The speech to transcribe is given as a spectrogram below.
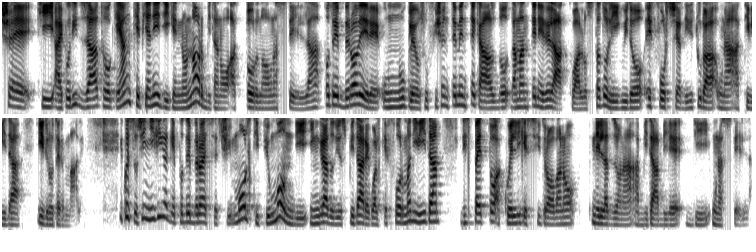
c'è chi ha ipotizzato che anche pianeti che non orbitano attorno a una stella potrebbero avere un nucleo sufficientemente caldo da mantenere l'acqua allo stato liquido e forse addirittura un'attività idrotermale. E questo significa che potrebbero esserci molti più mondi in grado di ospitare qualche forma di vita rispetto a quelli che si trovano nella zona abitabile di una stella.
